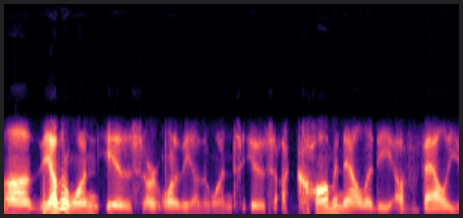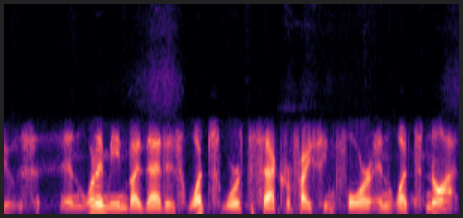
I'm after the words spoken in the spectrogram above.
Uh, the other one is, or one of the other ones, is a commonality of values. And what I mean by that is what's worth sacrificing for and what's not.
